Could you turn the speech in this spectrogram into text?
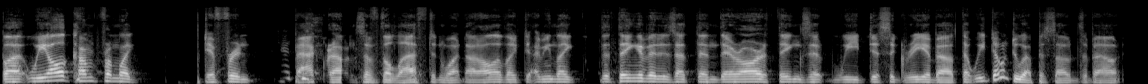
but we all come from like different backgrounds of the left and whatnot. All of like, I mean, like the thing of it is that then there are things that we disagree about that we don't do episodes about.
